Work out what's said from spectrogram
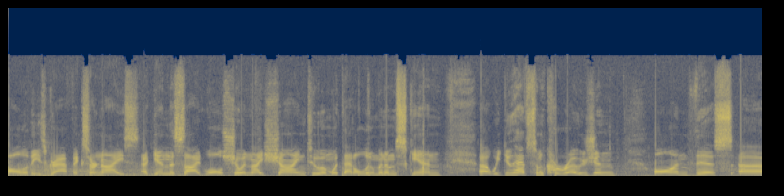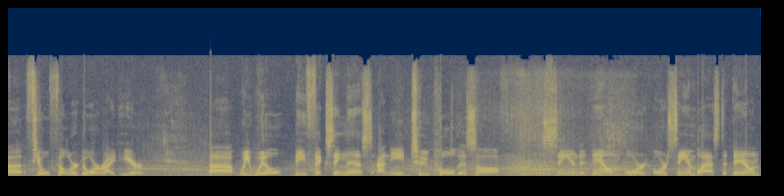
All of these graphics are nice. Again, the sidewalls show a nice shine to them with that aluminum skin. Uh, we do have some corrosion on this uh, fuel filler door right here. Uh, we will be fixing this. I need to pull this off, sand it down or, or sandblast it down,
